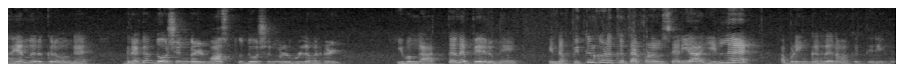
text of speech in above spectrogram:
பயம் இருக்கிறவங்க கிரக தோஷங்கள் வாஸ்து தோஷங்கள் உள்ளவர்கள் இவங்க அத்தனை பேருமே இந்த பித்தர்களுக்கு தர்ப்பணம் சரியாக இல்லை அப்படிங்கிறது நமக்கு தெரியுது.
